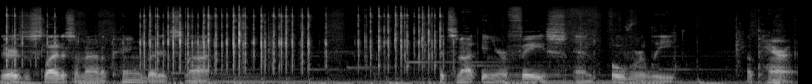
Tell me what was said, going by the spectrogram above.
there's the slightest amount of ping, but it's not it's not in your face and overly apparent.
